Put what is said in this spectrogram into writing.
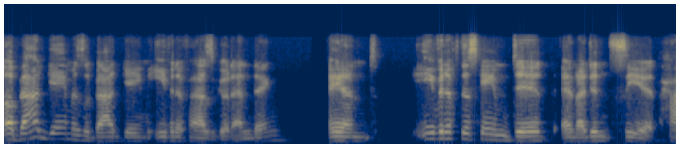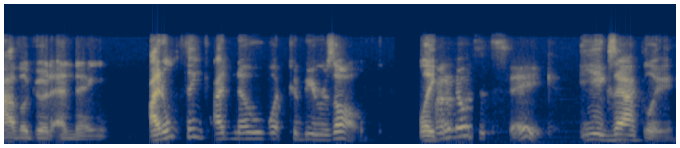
a bad game is a bad game, even if it has a good ending. And even if this game did, and I didn't see it, have a good ending, I don't think I'd know what could be resolved. Like I don't know what's at stake. Exactly.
